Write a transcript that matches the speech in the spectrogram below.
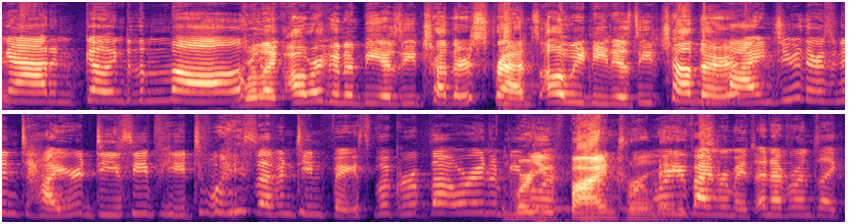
hanging out and going to the mall. We're like, all we're gonna be is each other's friends. All we need is each other. Mind you, there's an entire DCP 2017 Facebook group that we're in, and Where you are- find roommates. where you find roommates, and everyone's like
